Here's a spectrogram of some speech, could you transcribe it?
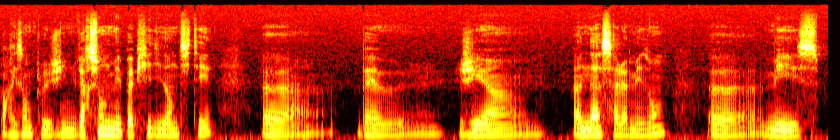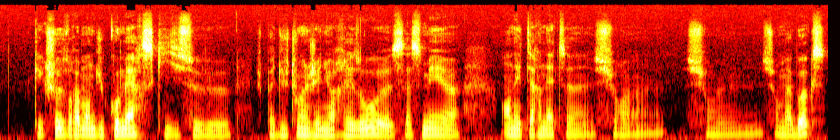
par exemple, j'ai une version de mes papiers d'identité. Euh, ben, euh, j'ai un, un, NAS à la maison, euh, mais quelque chose vraiment du commerce qui se. Je suis pas du tout ingénieur réseau, ça se met en Ethernet sur ma box.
